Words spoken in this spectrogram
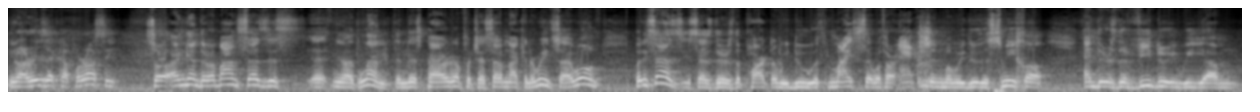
You know, Arizah kaparasi. So again, the Ramban says this, uh, you know, at length in this paragraph, which I said I'm not going to read, so I won't. But he says, he says, there's the part that we do with maisa, with our action when we do the smicha, and there's the vidui we um,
